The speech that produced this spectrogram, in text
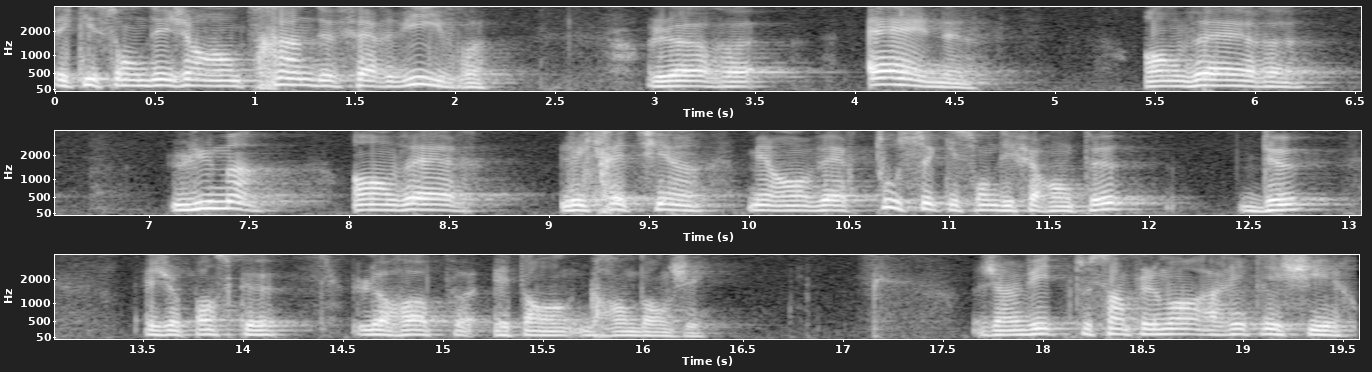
et qui sont déjà en train de faire vivre leur haine envers l'humain, envers les chrétiens, mais envers tous ceux qui sont différents d'eux, et je pense que l'Europe est en grand danger. J'invite tout simplement à réfléchir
